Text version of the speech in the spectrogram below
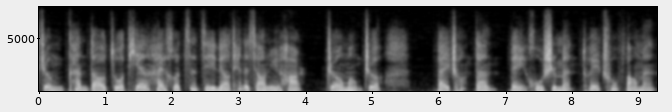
正看到昨天还和自己聊天的小女孩正蒙着白床单被护士们推出房门。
